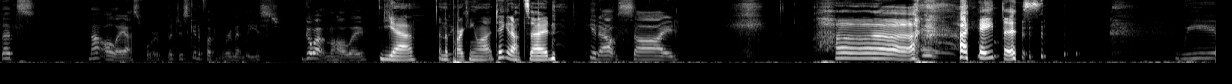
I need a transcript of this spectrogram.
that's not all i asked for but just get a fucking room at least go out in the hallway Yeah, in the parking lot. Take it outside. take it outside I hate this. We.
